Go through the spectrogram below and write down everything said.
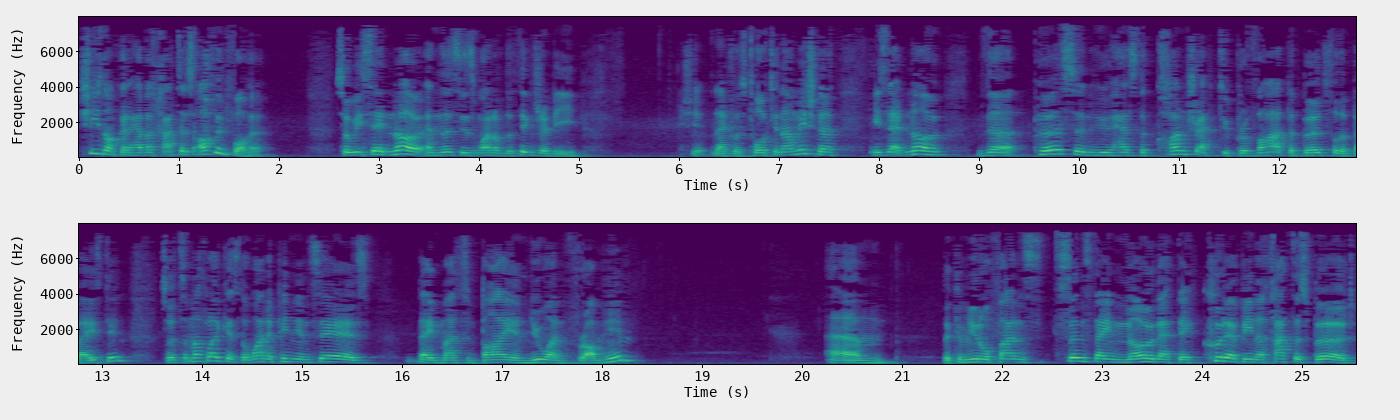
She's not going to have a chatas offered for her. So we said no, and this is one of the things Rabbi that was taught in our Mishnah is that no, the person who has the contract to provide the birds for the Beis Din. So it's a machlokes. The one opinion says they must buy a new one from him. Um, the communal funds, since they know that there could have been a chatas bird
